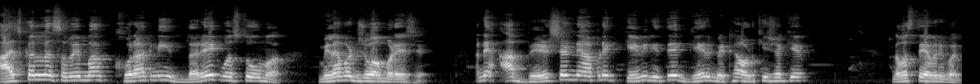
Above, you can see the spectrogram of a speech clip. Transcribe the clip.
આજકાલના સમયમાં ખોરાકની દરેક વસ્તુઓમાં મિલાવટ જોવા મળે છે. અને આ ભેળસેળને આપણે કેવી રીતે ઘેર બેઠા ઓળખી શકીએ? નમસ્તે એવરીવન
